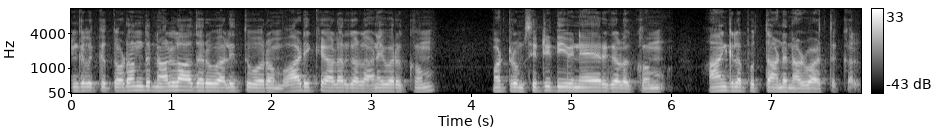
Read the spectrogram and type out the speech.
எங்களுக்கு தொடர்ந்து நல்ல ஆதரவு அளித்து வரும் வாடிக்கையாளர்கள் அனைவருக்கும் மற்றும் சிட்டி டிவி நேயர்களுக்கும் ஆங்கில புத்தாண்டு நல்வாழ்த்துக்கள்.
